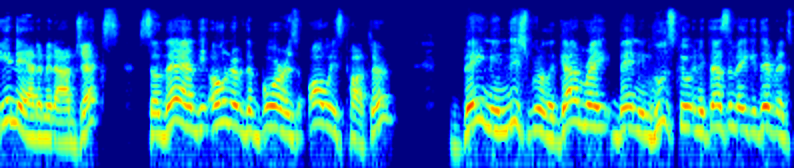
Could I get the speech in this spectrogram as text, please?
inanimate objects, so then the owner of the bor is always pater. Beinim nishbru legamre, beinim husku, and it doesn't make a difference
